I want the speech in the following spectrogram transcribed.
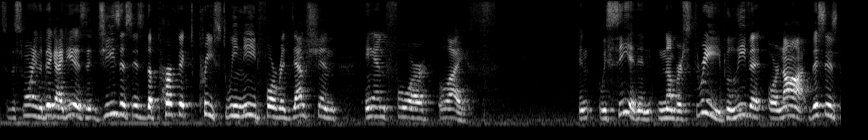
So, this morning, the big idea is that Jesus is the perfect priest we need for redemption and for life. And we see it in Numbers 3, believe it or not. This is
